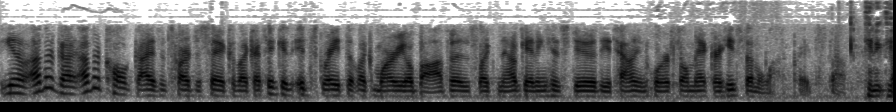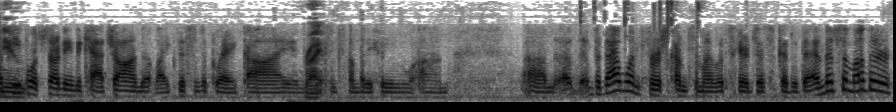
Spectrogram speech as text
you know, other guy, other cult guys, it's hard to say because, like, I think it, it's great that like Mario Bava is like now getting his due. The Italian horror filmmaker, he's done a lot of great stuff. Can you? Can you... People are starting to catch on that like this is a great guy and right. this is somebody who. Um, um, uh, but that one first comes to mind. Let's scare Jessica to death. And there's some other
